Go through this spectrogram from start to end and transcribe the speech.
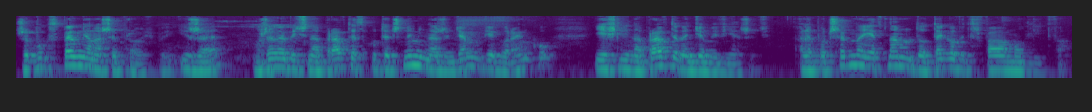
że Bóg spełnia nasze prośby i że możemy być naprawdę skutecznymi narzędziami w Jego ręku, jeśli naprawdę będziemy wierzyć. Ale potrzebna jest nam do tego wytrwała modlitwa.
